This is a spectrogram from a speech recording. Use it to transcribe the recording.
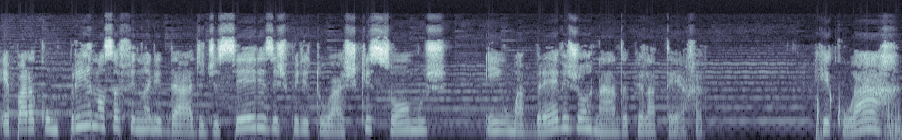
é para cumprir nossa finalidade de seres espirituais que somos em uma breve jornada pela Terra. Recuar?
